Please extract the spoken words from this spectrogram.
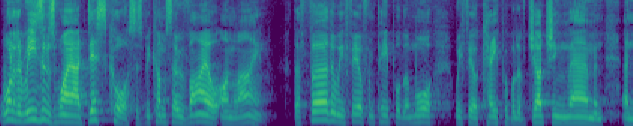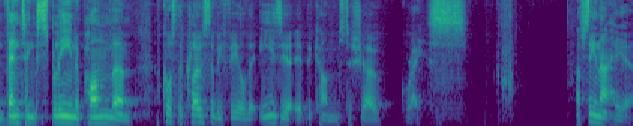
one of the reasons why our discourse has become so vile online. The further we feel from people, the more we feel capable of judging them and, and venting spleen upon them. Of course, the closer we feel, the easier it becomes to show grace. I've seen that here.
